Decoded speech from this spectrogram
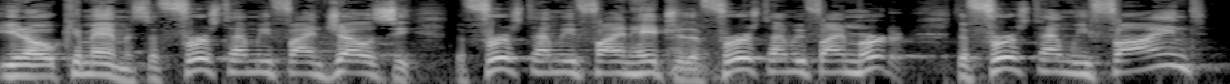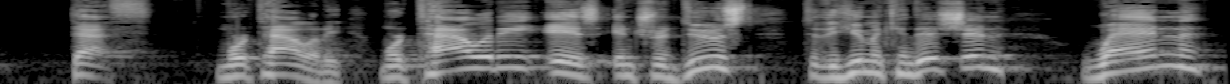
you know, commandments, the first time we find jealousy, the first time we find hatred, the first time we find murder, the first time we find death, mortality. Mortality is introduced to the human condition when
